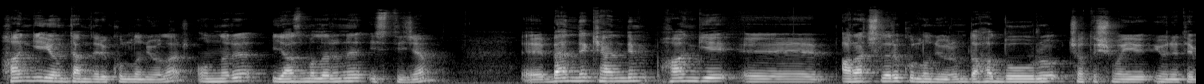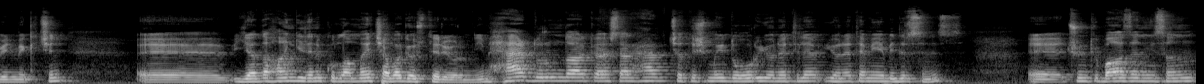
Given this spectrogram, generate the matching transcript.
hangi yöntemleri kullanıyorlar onları yazmalarını isteyeceğim. Ee, ben de kendim hangi e, araçları kullanıyorum daha doğru çatışmayı yönetebilmek için e, ya da hangilerini kullanmaya çaba gösteriyorum diyeyim. Her durumda arkadaşlar her çatışmayı doğru yönetile, yönetemeyebilirsiniz. E, çünkü bazen insanın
